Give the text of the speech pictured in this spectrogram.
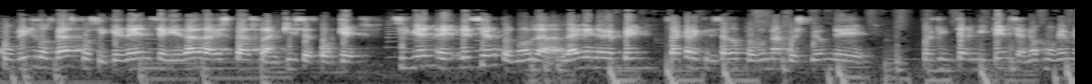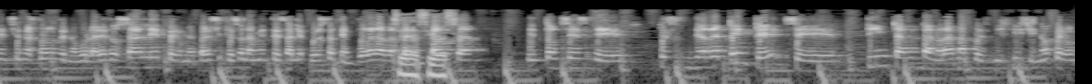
cubrir los gastos y que den seriedad a estas franquicias, porque si bien eh, es cierto, ¿no? La, la LNBP se ha caracterizado por una cuestión de pues de intermitencia, ¿no? Como bien mencionas, todos de Nuevo Laredo sale, pero me parece que solamente sale por esta temporada, va a estar en pausa. Entonces, eh, pues de repente se pinta un panorama pues difícil, ¿no? Pero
